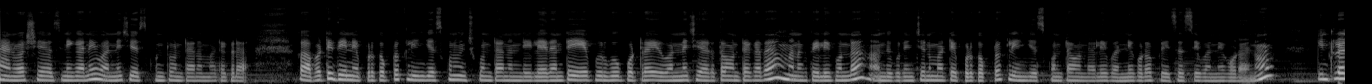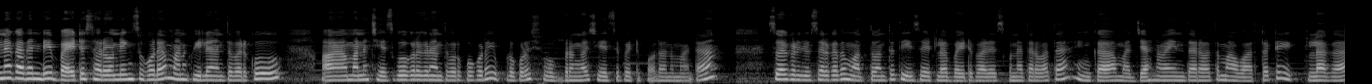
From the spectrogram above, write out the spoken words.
హ్యాండ్ వాష్ చేయాల్సినవి కానీ ఇవన్నీ చేసుకుంటూ ఉంటానమాట ఇక్కడ. కాబట్టి దీన్ని ఎప్పటికప్పుడు క్లీన్ చేసుకుని ఉంచుకుంటానండి. లేదంటే ఏ పురుగు పుట్ర ఇవన్నీ చేరుతూ ఉంటాయి కదా మనకు తెలియకుండా అందు గురించి అనమాట ఎప్పటికప్పుడు క్లీన్ చేసుకుంటూ ఉండాలి. ఇవన్నీ కూడా ప్లేసెస్ ఇవన్నీ కూడాను. ఇంట్లోనే కదండి బయట సరౌండింగ్స్ కూడా మనకు వీలైనంత వరకు మనం చేసుకోగలిగినంత వరకు కూడా ఇప్పుడు కూడా శుభ్రంగా చేసి పెట్టుకోవాలన్నమాట. సో ఇక్కడ చూసారు కదా మొత్తం అంతా తీసి ఇట్లా బయట పారేసుకున్న తర్వాత ఇంకా మధ్యాహ్నం అయిన తర్వాత మా వారితో ఇట్లాగా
